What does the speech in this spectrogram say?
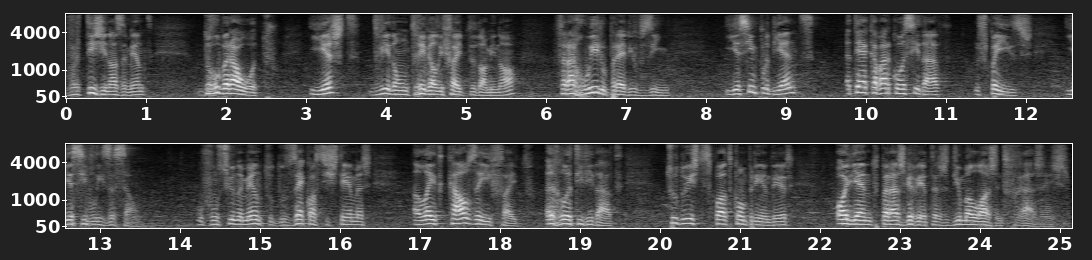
vertiginosamente, derrubará o outro. E este, devido a um terrível efeito de dominó, fará ruir o prédio vizinho. E assim por diante, até acabar com a cidade, os países e a civilização. O funcionamento dos ecossistemas, a lei de causa e efeito, a relatividade. Tudo isto se pode compreender olhando para as gavetas de uma loja de ferragens.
